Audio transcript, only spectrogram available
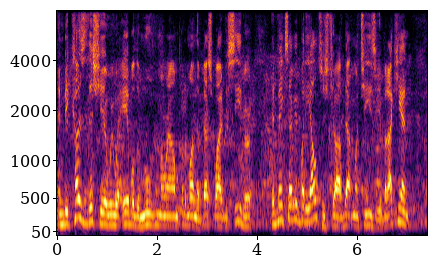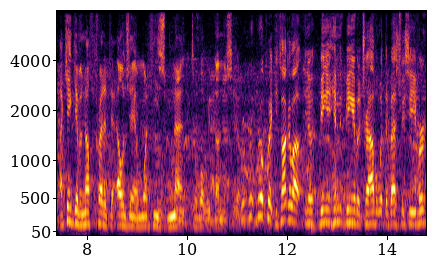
And because this year we were able to move him around, put him on the best wide receiver, it makes everybody else's job that much easier. But I can't, I can't give enough credit to LJ and what he's meant to what we've done this year. Real quick, you talk about you know being him being able to travel with the best receiver.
